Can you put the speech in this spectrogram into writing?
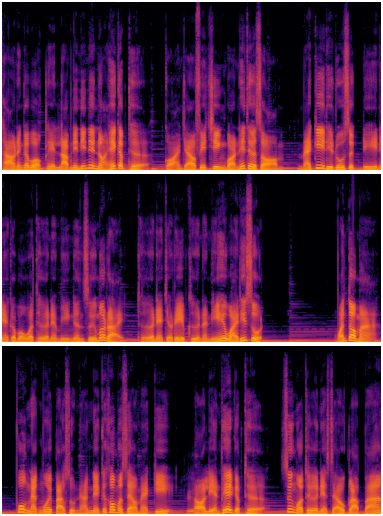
เขานั้นก็บอกเคล็ดลับนิดๆหน่อยๆให้กับเธอ ก่อนจะเอาฟิชชิ่งบอลให้เธอซ้อมแม็กกี้ที่รู้สึกดีเนี่ยก็บอกว่าเธอเนี่ยมีเงินซื้อเมื่อไหร่ เธอเนี่ยจะรีบคืนอันนี้ให้ไวที่สุด วันต่อมาพวกนักมวยปากสุนัขเนี่ยก็เข้ามาแซวแม็กกี้ล้อเลียนเพศกับเธอ ซึ่งพอเธอเนี่ยแซวกลับบ้าง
